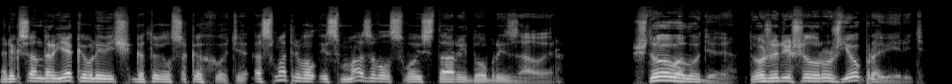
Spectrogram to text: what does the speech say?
Александр Яковлевич готовился к охоте, осматривал и смазывал свой старый добрый зауэр. — Что, Володя, тоже решил ружье проверить?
